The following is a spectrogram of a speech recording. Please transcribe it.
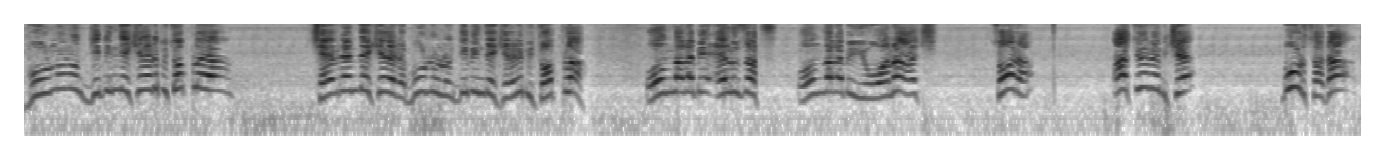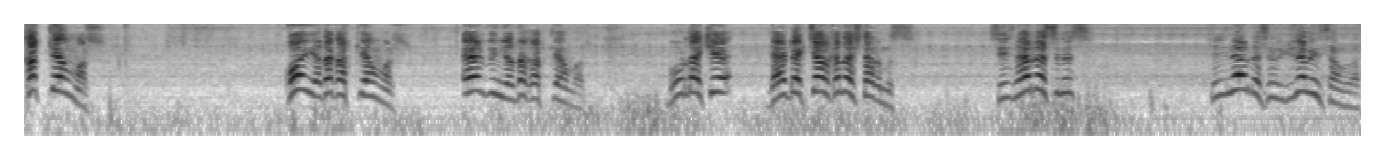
burnunun dibindekileri bir topla ya çevrendekileri burnunun dibindekileri bir topla onlara bir el uzat onlara bir yuvanı aç sonra atıyorum ki Bursa'da katliam var Konya'da katliam var Erzincan'da katliam var buradaki dernekçi arkadaşlarımız siz neredesiniz? Siz neredesiniz güzel insanlar?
